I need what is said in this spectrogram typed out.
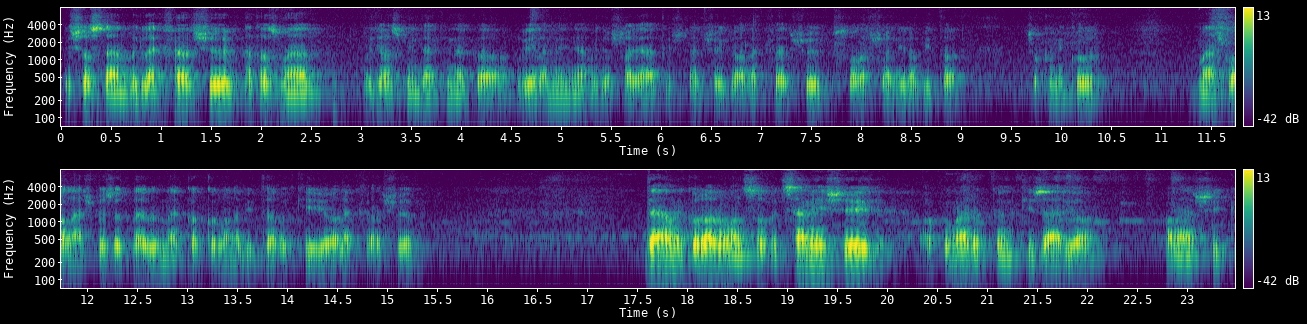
És aztán, hogy legfelsőbb, hát az már, ugye az mindenkinek a véleménye, hogy a saját Istensége a legfelsőbb, szóval az vita, csak amikor más vallás között leülnek, akkor van a vita, hogy ki a legfelsőbb. De amikor arról van szó, hogy személyiség, akkor már rögtön kizárja a másik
